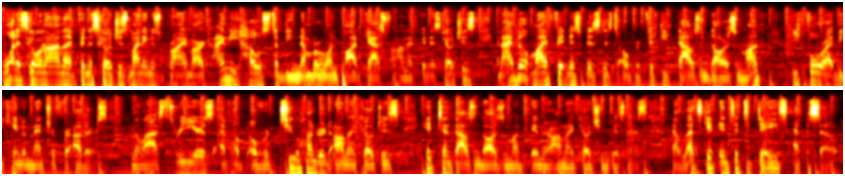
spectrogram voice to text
What is going on, online fitness coaches? My name is Brian Mark. I'm the host of the number one podcast for online fitness coaches, and I built my fitness business to over $50,000 a month before I became a mentor for others. In the last three years, I've helped over 200 online coaches hit $10,000 a month in their online coaching business. Now, let's get into today's episode.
